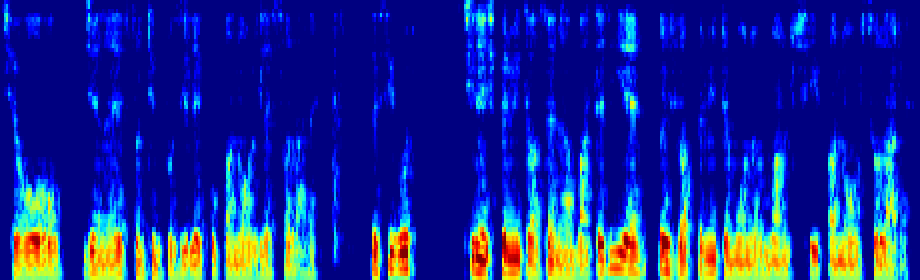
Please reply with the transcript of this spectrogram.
ce o generează în timpul zilei cu panourile solare. Desigur, Cine își permite o asemenea baterie, își va permite în mod normal și panouri solare.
